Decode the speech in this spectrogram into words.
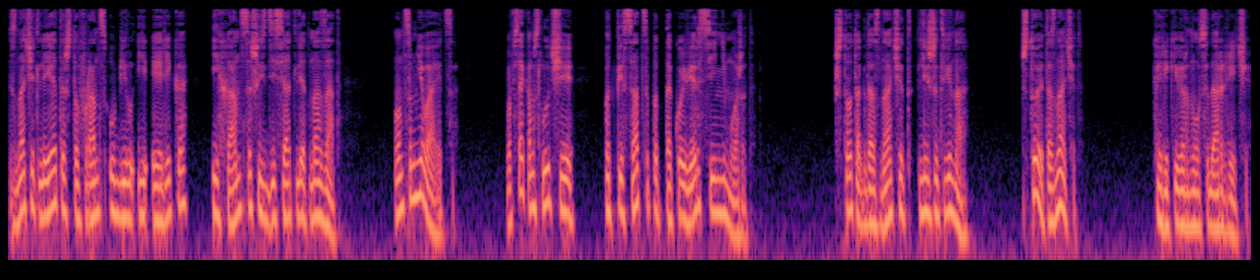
Значит ли это, что Франц убил и Эрика, и Ханса 60 лет назад? Он сомневается. Во всяком случае, подписаться под такой версией не может. Что тогда значит «лежит вина»? Что это значит? Кэрик вернулся до речи.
